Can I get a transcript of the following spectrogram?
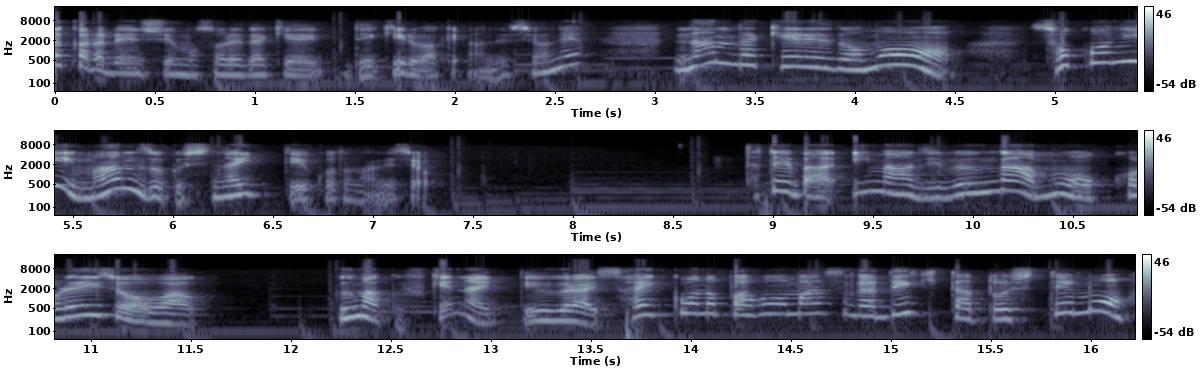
だから練習もそれだけできるわけなんですよね。なんだけれども、そこに満足しないっていうことなんですよ。例えば今自分がもうこれ以上はうまく吹けないっていうぐらい最高のパフォーマンスができたとしても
